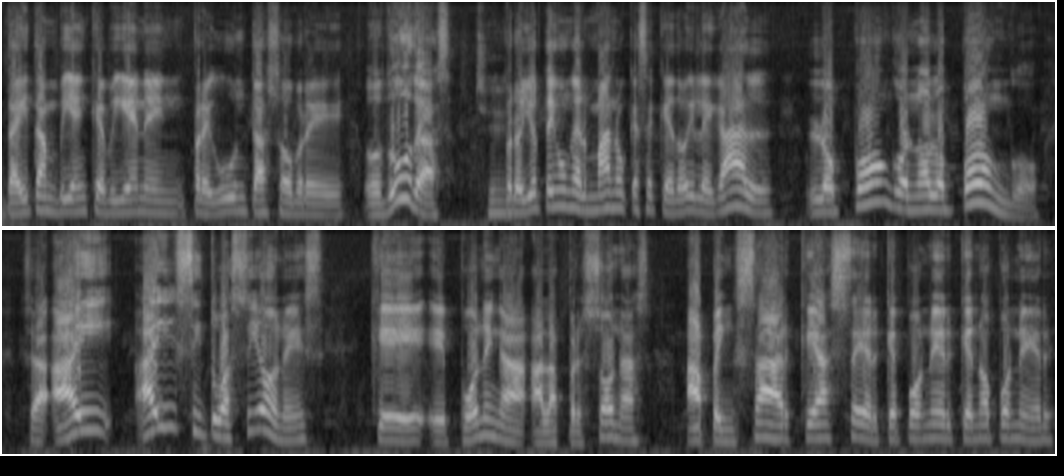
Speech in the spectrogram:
de ahí también que vienen preguntas sobre o dudas. Pero yo tengo un hermano que se quedó ilegal. ¿Lo pongo o no lo pongo? O sea, hay, hay situaciones que eh, ponen a, las personas a pensar qué hacer, qué poner, qué no poner.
